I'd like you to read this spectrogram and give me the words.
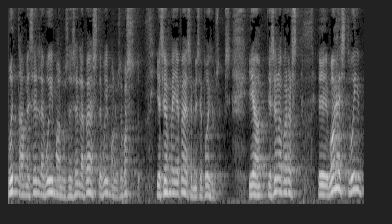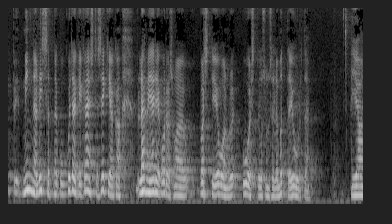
võtame selle võimaluse, selle päästevõimaluse vastu. ja see on meie pääsemise põhjuseks. ja, ja sellepärast eh, vahest võib minna lihtsalt nagu kuidagi käest ja segi, aga lähme järjekorras, ma varsti jõuan uuesti, usun selle mõtte juurde ja,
